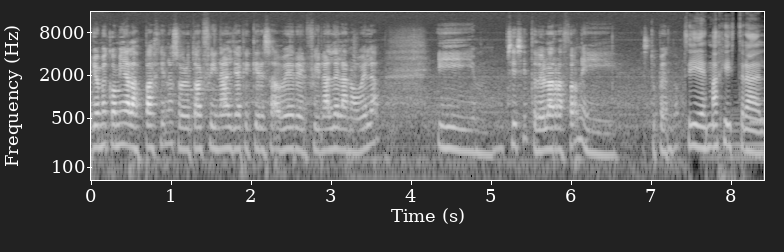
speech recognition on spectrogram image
Yo me comía las páginas, sobre todo al final, ya que quieres saber el final de la novela. Y sí, sí, te doy la razón y estupendo. Sí, es magistral.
